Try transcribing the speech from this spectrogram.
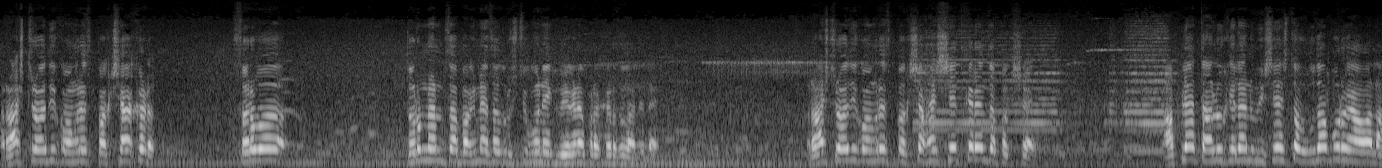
राष्ट्रवादी काँग्रेस पक्षाकडं सर्व तरुणांचा बघण्याचा दृष्टिकोन एक वेगळ्या प्रकारचा झालेला आहे. राष्ट्रवादी काँग्रेस पक्ष हा शेतकऱ्यांचा पक्ष आहे. आपल्या तालुक्याला आणि विशेषतः उदापूर गावाला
